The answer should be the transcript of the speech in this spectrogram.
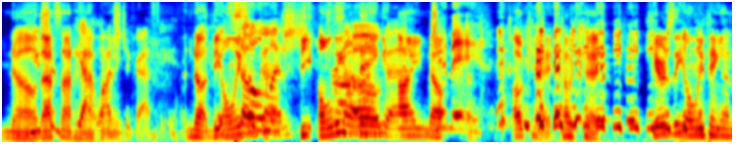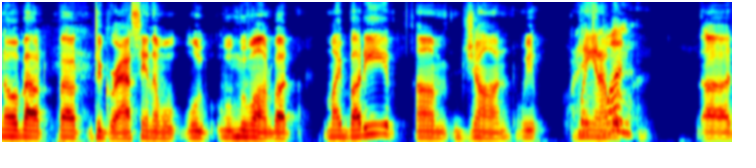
No, You that's should- not yeah, happening. watch Degrassi. No, the It's only so much the only So thing good. I know. Jimmy. Okay, okay. Here's the only thing I know about about Degrassi, and then we'll we'll, we'll move on. But my buddy, um, John, we we're Which hanging out. one? With, uh,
